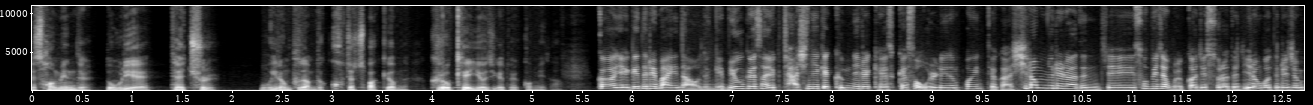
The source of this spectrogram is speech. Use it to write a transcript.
서민들 또 우리의 대출 뭐 이런 부담도 커질 수밖에 없는 그렇게 이어지게 될 겁니다. 그러니까 얘기들이 많이 나오는 게 미국에서 자신 있게 금리를 계속해서 올리는 포인트가 실업률이라든지 소비자 물가 지수라든지 이런 것들이 좀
